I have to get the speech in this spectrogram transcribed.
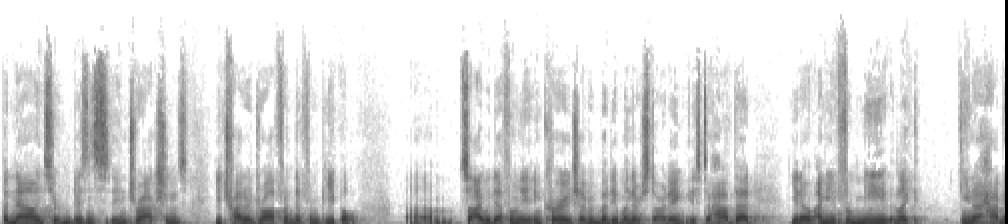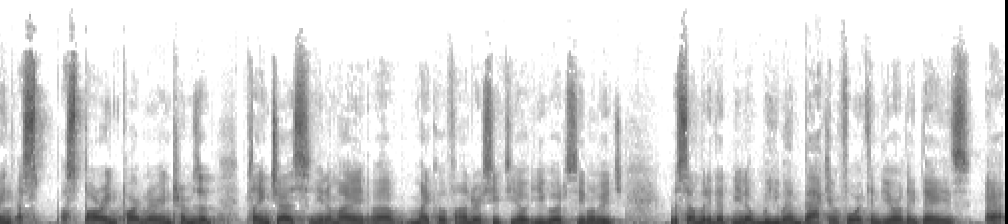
But now in certain business interactions, you try to draw from different people. Um, so I would definitely encourage everybody when they're starting is to have that. You know, I mean, for me, like you know, having a, a, sparring partner in terms of playing chess. You know, my uh, my co-founder, CTO Igor Simovic, was somebody that you know we went back and forth in the early days, uh,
